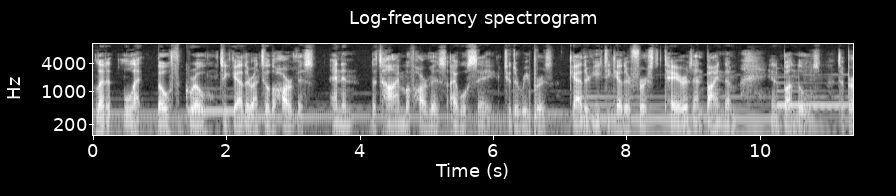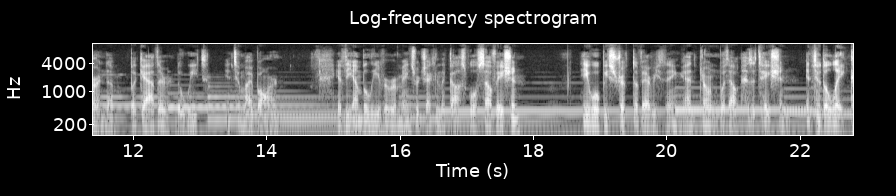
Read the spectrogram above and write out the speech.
Let it, let both grow together until the harvest, and in the time of harvest I will say to the reapers, Gather ye together first tares and bind them in bundles to burn them, but gather the wheat into my barn. If the unbeliever remains rejecting the gospel of salvation, he will be stripped of everything and thrown without hesitation into the lake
